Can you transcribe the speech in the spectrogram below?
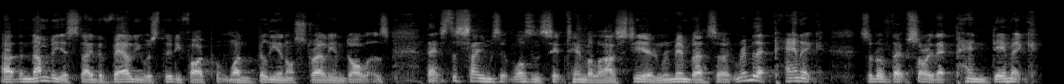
Uh, the number yesterday, the value was 35.1 billion Australian dollars. That's the same as it was in September last year. And remember, so remember that panic sort of that, sorry, that pandemic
